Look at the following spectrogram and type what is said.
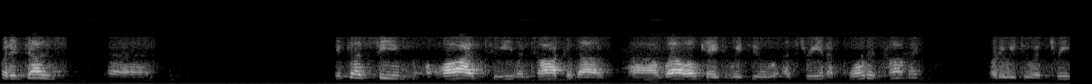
but it does it does seem odd to even talk about. Uh, well, okay, do we do a three and a quarter comic, or do we do a three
